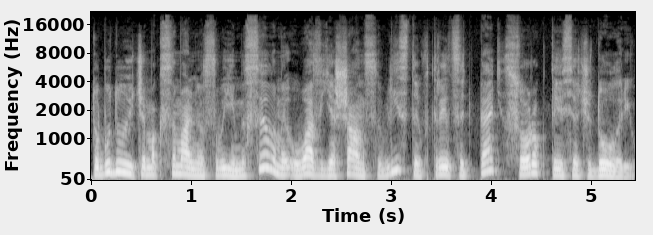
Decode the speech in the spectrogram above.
то будуючи максимально своїми силами, у вас є шанс влізти в 35-40 тисяч доларів.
